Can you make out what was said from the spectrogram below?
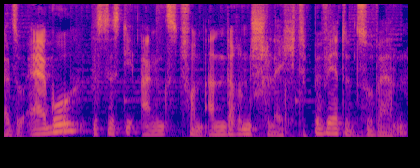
Also ergo ist es die Angst, von anderen schlecht bewertet zu werden.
